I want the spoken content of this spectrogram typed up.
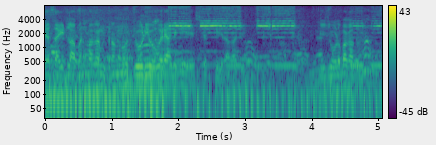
या साईडला आपण बघा मित्रांनो जोडी वगैरे आलेली आहे शेतकरी दादाची. ही जोड बघा तुम्ही.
